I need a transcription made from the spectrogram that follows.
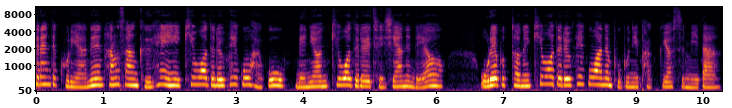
트렌드 코리아는 항상 그 해의 키워드를 회고하고 내년 키워드를 제시하는데요. 올해부터는 키워드를 회고하는 부분이 바뀌었습니다.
